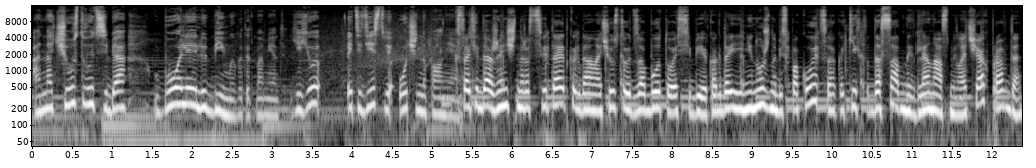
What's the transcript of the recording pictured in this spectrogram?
она чувствует себя более любимой в этот момент. Ее эти действия очень наполняют. Кстати, да, женщина расцветает, когда она чувствует заботу о себе, когда ей не нужно беспокоиться о каких-то досадных для нас мелочах, правда,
